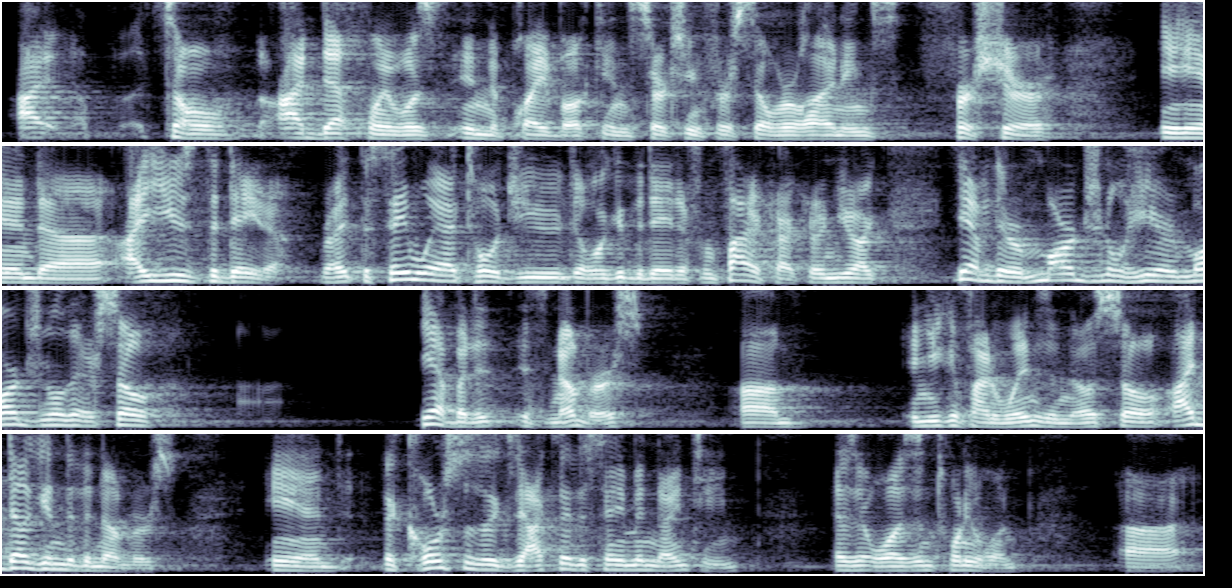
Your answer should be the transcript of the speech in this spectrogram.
I, so I definitely was in the playbook and searching for silver linings for sure. And uh, I used the data, right? The same way I told you to look at the data from Firecracker, and you're like, yeah, but they were marginal here and marginal there. So, yeah, but it, it's numbers, um, and you can find wins in those. So I dug into the numbers, and the course was exactly the same in 19 as it was in 21. Uh,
